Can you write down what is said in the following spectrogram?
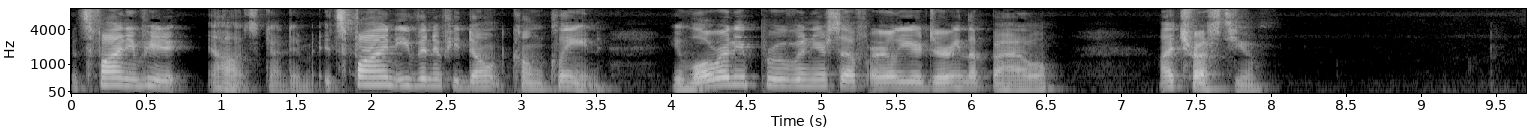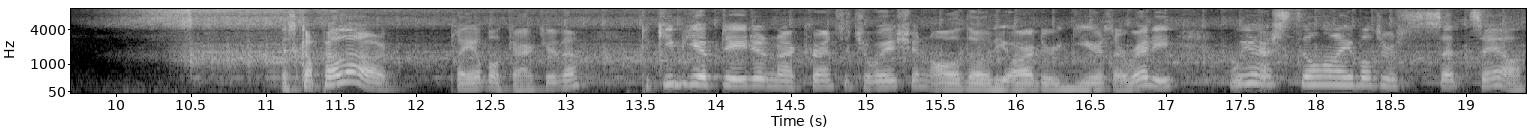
It's fine if you... Oh, goddamn it. It's fine even if you don't come clean. You've already proven yourself earlier during the battle. I trust you. Is Capella a playable character though? To keep you updated on our current situation, although the artery gears are ready, we are still not able to set sail.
